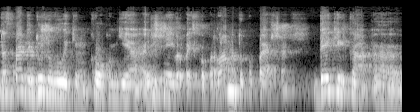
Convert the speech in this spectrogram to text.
насправді дуже великим кроком є рішення Європейського парламенту. По-перше, декілька е,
